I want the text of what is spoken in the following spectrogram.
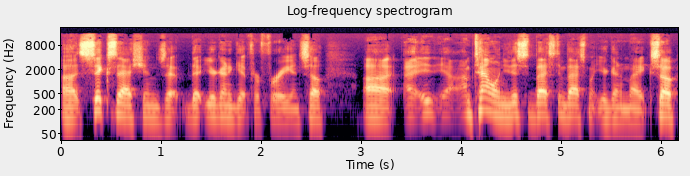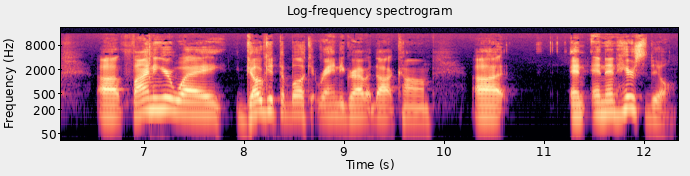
uh, six sessions that that you're going to get for free. And so uh, I, am telling you, this is the best investment you're going to make. So uh, finding your way, go get the book at randygravitt.com. Uh, and and then here's the deal:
